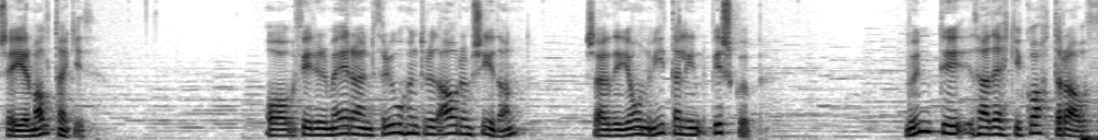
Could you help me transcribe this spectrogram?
segir máltækið. Og fyrir meira en 300 árum síðan, sagði Jón Vítalín biskup, mundi það ekki gott ráð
